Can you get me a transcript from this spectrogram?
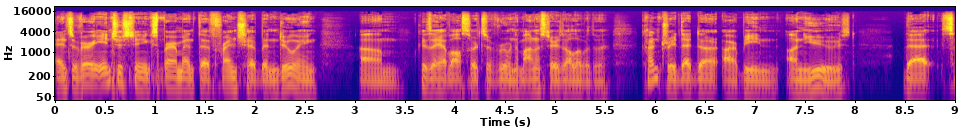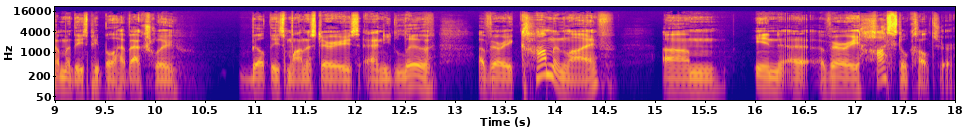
And it's a very interesting experiment that French have been doing because um, they have all sorts of ruined monasteries all over the country that are being unused. That some of these people have actually built these monasteries and you live a very common life um, in a, a, very hostile culture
